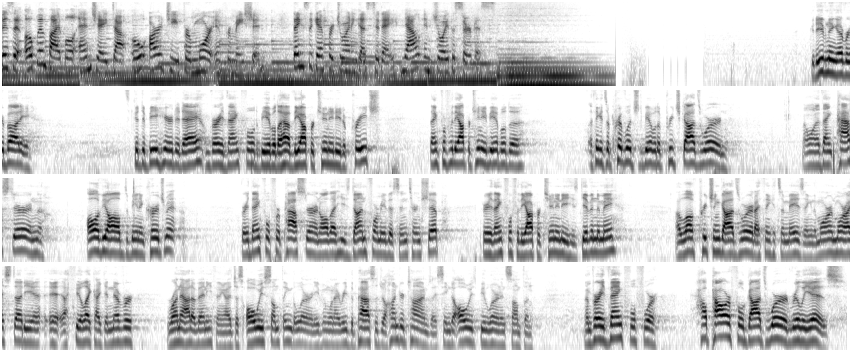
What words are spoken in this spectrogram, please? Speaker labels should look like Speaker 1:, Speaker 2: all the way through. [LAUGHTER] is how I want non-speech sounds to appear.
Speaker 1: Visit openbiblenj.org for more information. Thanks again for joining us today. Now enjoy the service.
Speaker 2: Good evening, everybody. It's good to be here today. I'm very thankful to be able to have the opportunity to preach. Thankful for the opportunity to be able to, I think it's a privilege to be able to preach God's word. I want to thank Pastor and all of y'all to be an encouragement. Very thankful for Pastor and all that he's done for me this internship. Very thankful for the opportunity he's given to me. I love preaching God's word. I think it's amazing. The more and more I study it, I feel like I can never run out of anything. I just always something to learn. Even when I read the passage a hundred times, I seem to always be learning something. I'm very thankful for how powerful God's word really is.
